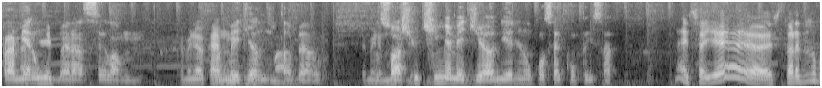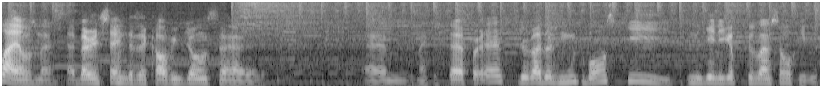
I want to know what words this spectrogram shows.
Pra mim era, um, era sei lá, um, Também ele é um cara um muito mediano de desarmado. tabela. Eu ele é só muito acho que o time é mediano e ele não consegue compensar. É, isso aí é a história dos Lions, né? É Barry Sanders, é Calvin Johnson, é, é Matthew Stafford, é jogadores muito bons que ninguém liga porque os Lions são horríveis.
